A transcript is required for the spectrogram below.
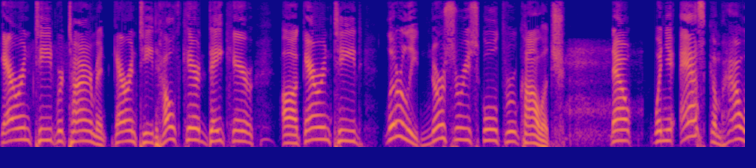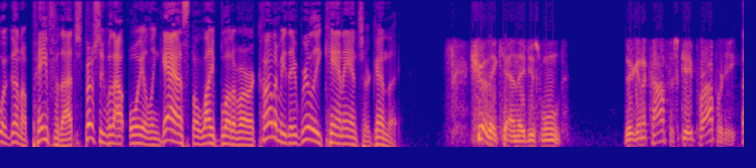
guaranteed retirement, guaranteed health care, daycare, uh, guaranteed literally nursery school through college. Now, when you ask them how we're going to pay for that, especially without oil and gas, the lifeblood of our economy, they really can't answer, can they? Sure, they can. They just won't. They're going to confiscate property.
